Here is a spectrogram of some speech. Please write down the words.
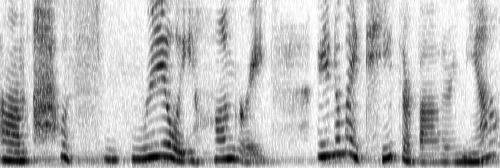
um, I was really hungry. You know, my teeth are bothering me. I don't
